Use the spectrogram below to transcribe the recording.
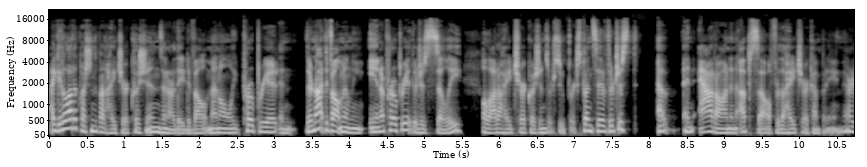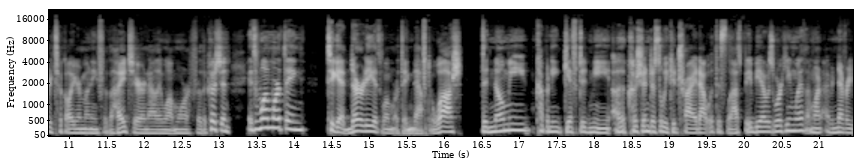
I get a lot of questions about high chair cushions and are they developmentally appropriate? And they're not developmentally inappropriate, they're just silly. A lot of high chair cushions are super expensive. They're just a, an add on, an upsell for the high chair company. They already took all your money for the high chair. Now they want more for the cushion. It's one more thing to get dirty, it's one more thing to have to wash. The Nomi company gifted me a cushion just so we could try it out with this last baby I was working with. I've never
